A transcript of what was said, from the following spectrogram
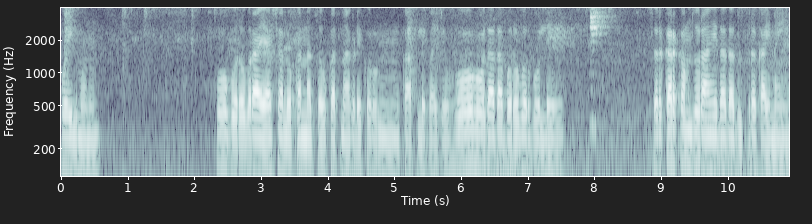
होईल म्हणून. हो बरोबर आहे. अशा लोकांना चौकात नागडे करून कापले पाहिजे. हो हो दादा बरोबर बोलले. सरकार कमजोर आहे दादा दुसरं काही नाही.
